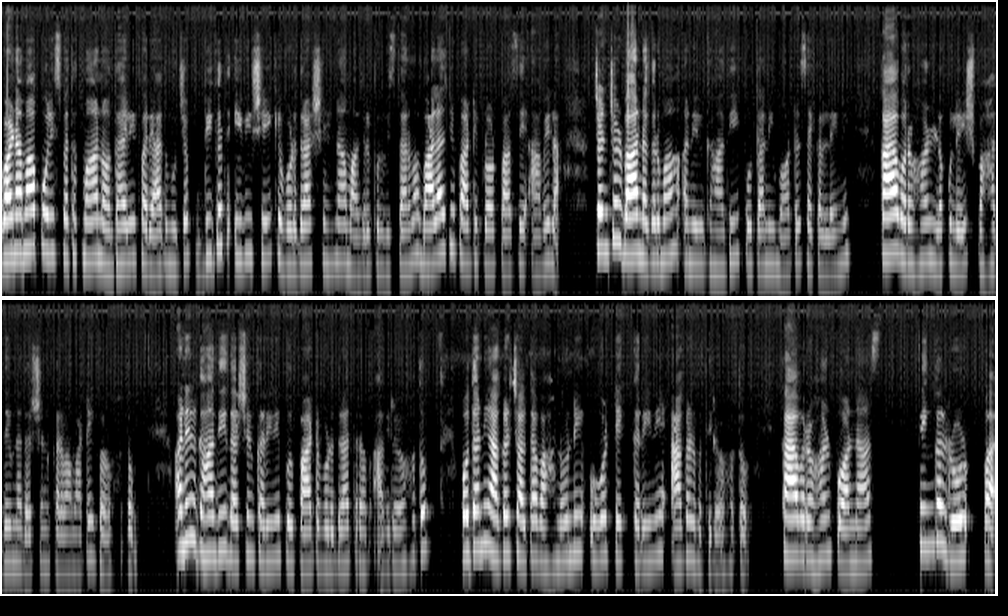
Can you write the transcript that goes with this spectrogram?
વર્ણામાં પોલીસ મથકમાં નોંધાયેલી ફરિયાદ મુજબ વિગત એવી છે કે વડોદરા શહેરના માંજલપુર વિસ્તારમાં બાલાજી પાર્ટી પ્લોટ પાસે આવેલા ચંચળબા નગરમાં અનિલ ગાંધી પોતાની મોટરસાયકલ લઈને કાયાવરોહણ લકુલેશ મહાદેવના દર્શન કરવા માટે ગયો હતો. અનિલ ગાંધી દર્શન કરીને પૂરપાટ વડોદરા તરફ આવી રહ્યો હતો. પોતાની આગળ ચાલતા વાહનોને ઓવરટેક કરીને આગળ વધી રહ્યો હતો. કાયાવરોહણ પોરના સિંગલ રોડ પર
